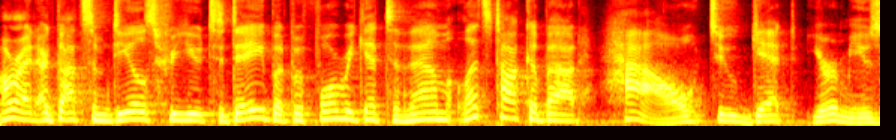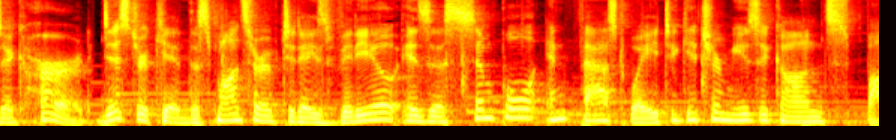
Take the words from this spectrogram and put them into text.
All right, I've got some deals for you today, but before we get to them, let's talk about how to get your music heard. DistroKid, the sponsor of today's video, is a simple and fast way to get your music on Spotify,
